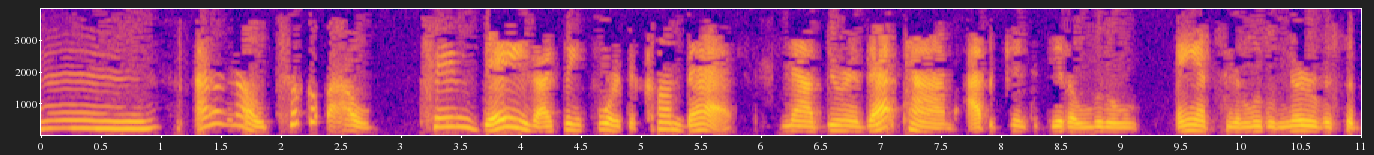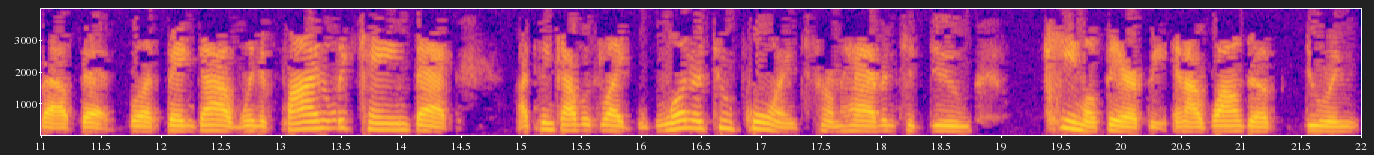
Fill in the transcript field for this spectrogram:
mm, I don't know, took about 10 days, I think, for it to come back. Now, during that time, I began to get a little antsy, a little nervous about that. But thank God, when it finally came back, I think I was like one or two points from having to do chemotherapy, and I wound up doing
